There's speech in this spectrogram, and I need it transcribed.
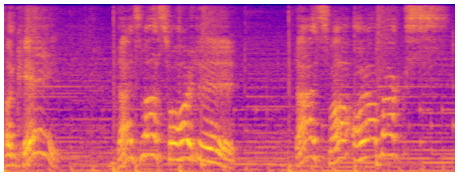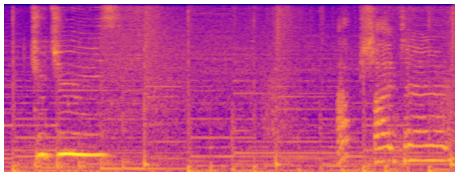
Okay, das war's für heute. Das war euer Max. Tschüss, tschüss. Abschalten.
